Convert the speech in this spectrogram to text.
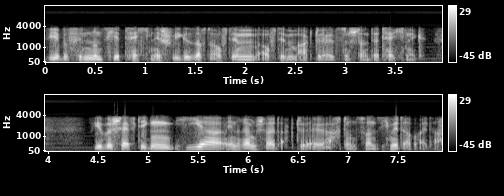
wir befinden uns hier technisch, wie gesagt, auf dem, auf dem aktuellsten Stand der Technik. Wir beschäftigen hier in Remscheid aktuell 28 Mitarbeiter.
